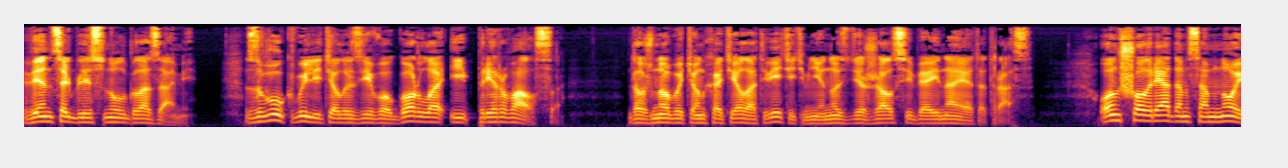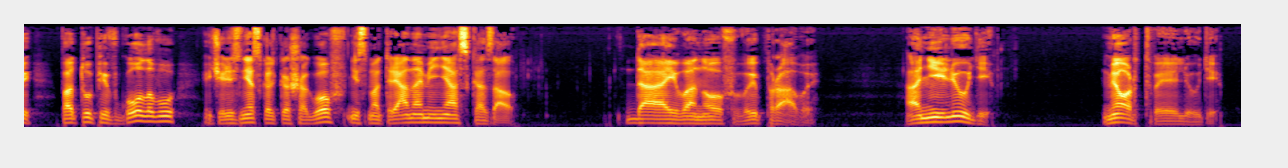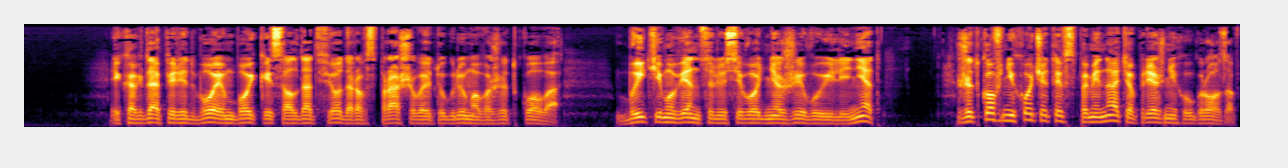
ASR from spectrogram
Венцель блеснул глазами. Звук вылетел из его горла и прервался. Должно быть, он хотел ответить мне, но сдержал себя и на этот раз. Он шел рядом со мной, потупив голову, и через несколько шагов, несмотря на меня, сказал, «Да, Иванов, вы правы. Они люди, мертвые люди». И когда перед боем бойкий солдат Федоров спрашивает угрюмого Житкова, быть ему Венцелю сегодня живу или нет, Житков не хочет и вспоминать о прежних угрозах.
